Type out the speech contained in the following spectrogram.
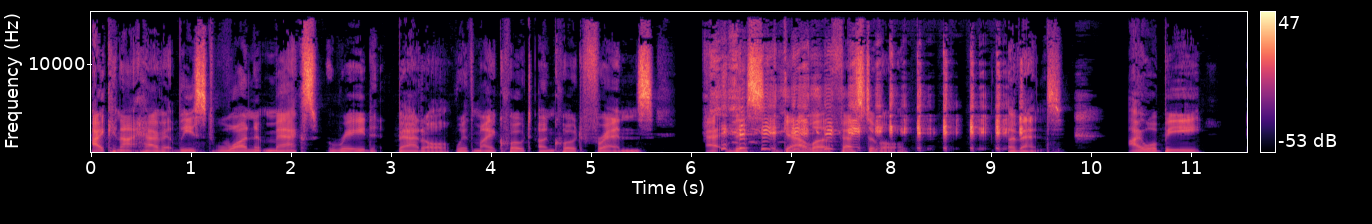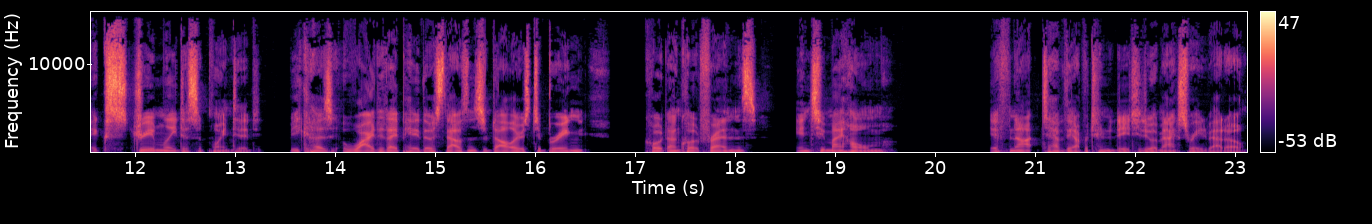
I cannot have at least one max raid battle with my quote unquote friends at this gala festival event, I will be extremely disappointed because why did I pay those thousands of dollars to bring quote unquote friends into my home if not to have the opportunity to do a max raid battle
